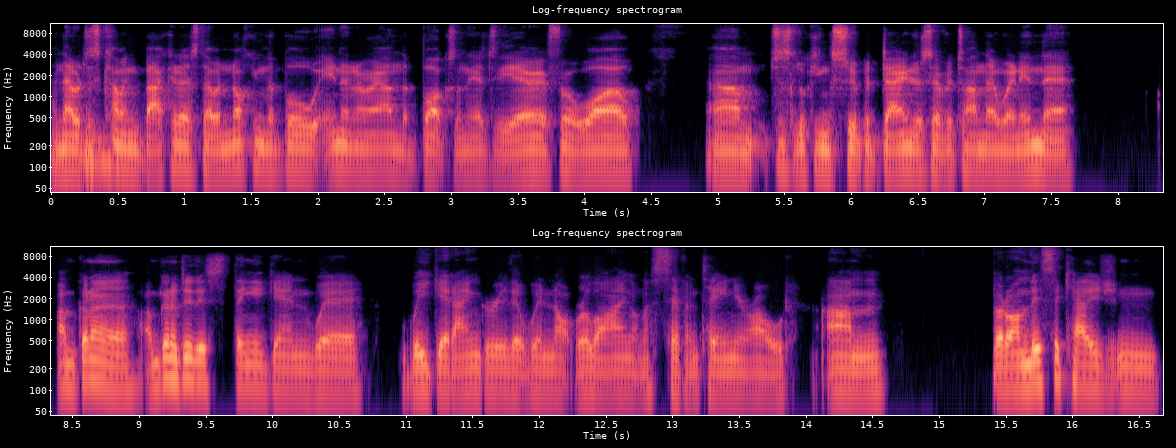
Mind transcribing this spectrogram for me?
and they were just Mhm. coming back at us. They were knocking the ball in and around the box on the edge of the area for a while, um, just looking super dangerous every time they went in there. I'm gonna I'm gonna do this thing again where we get angry that we're not relying on a 17 year old. Um, but on this occasion,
